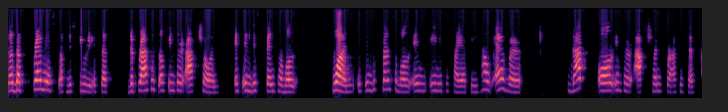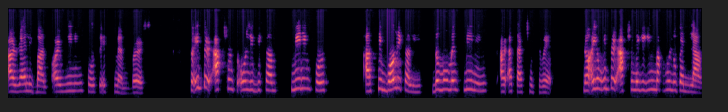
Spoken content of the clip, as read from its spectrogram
Now, the premise of this theory is that the process of interaction is indispensable. One is indispensable in any society. However, not all interaction processes are relevant or meaningful to its members. So interactions only become meaningful uh, symbolically the moment meanings are attached to it. No, ay yung interaction nagiging makahulugan lang.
